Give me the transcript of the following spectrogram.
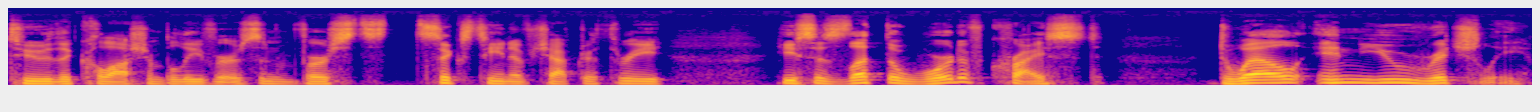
to the Colossian believers in verse 16 of chapter 3. He says, Let the word of Christ dwell in you richly.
